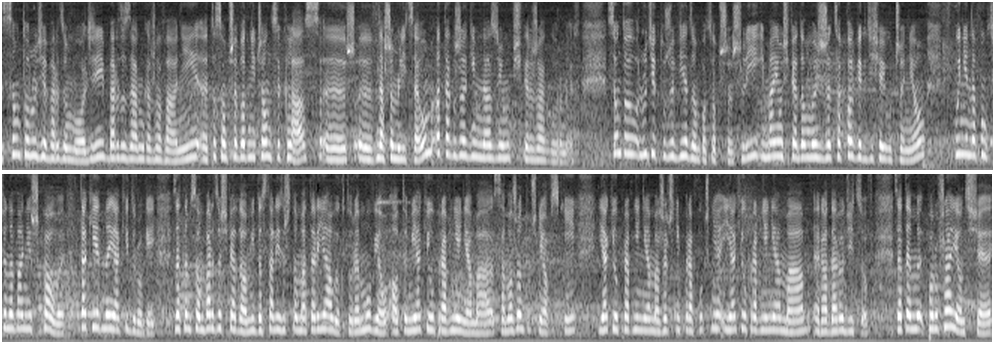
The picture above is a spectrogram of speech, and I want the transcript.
Są to ludzie bardzo młodzi, bardzo zaangażowani. To są przewodniczący klas y, sz- w naszym liceum, a także gimnazjum w Świerżach Górnych. Są to ludzie, którzy wiedzą po co przyszli i mają świadomość, że cokolwiek dzisiaj uczynią wpłynie na funkcjonowanie szkoły, tak jednej jak i drugiej. Zatem są bardzo świadomi, dostali zresztą materiały, które mówią o tym, jakie uprawnienia ma samorząd uczniowski, jakie uprawnienia ma Rzecznik Praw Ucznia i jakie uprawnienia ma Rada Rodziców. Zatem poruszając się,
